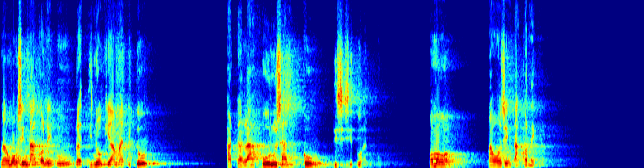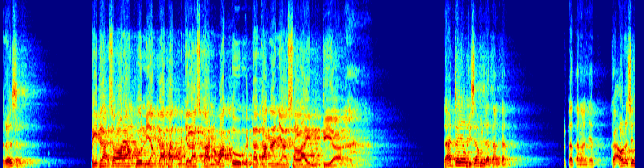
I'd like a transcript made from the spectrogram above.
nang wong sing takon iku nek kiamat itu adalah urusanku di sisi Tuhanku. Ngomong nawang sing takon iku. Terus tidak seorang pun yang dapat menjelaskan waktu kedatangannya selain dia. Tidak ada yang bisa mendatangkan kedatangannya. Gak ada sing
